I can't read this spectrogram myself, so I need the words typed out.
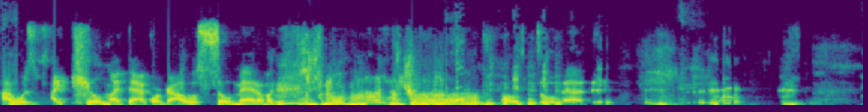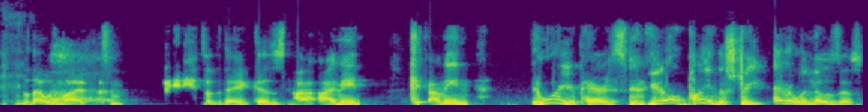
I was, I killed my back workout. I was so mad. I'm like, I was so mad. so that was my idiots of the day because I, I mean, I mean, who are your parents? You don't play in the street. Everyone knows this.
